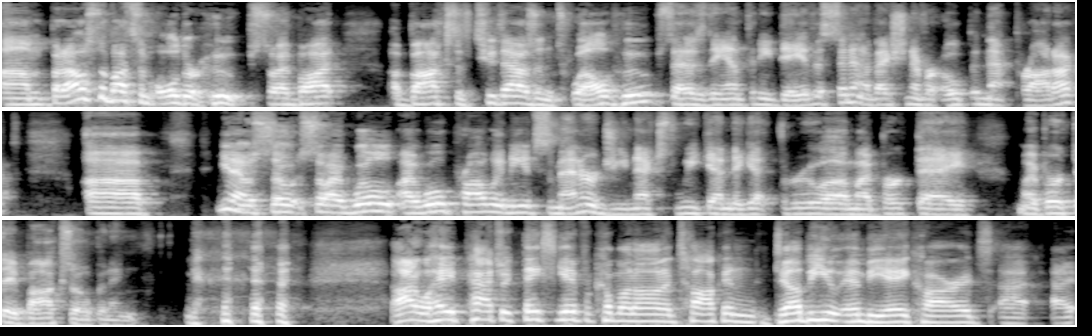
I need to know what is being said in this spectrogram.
Um, but I also bought some older hoops. So I bought a box of 2012 hoops that has the Anthony Davis in it. I've actually never opened that product. Uh, you know, so so I will I will probably need some energy next weekend to get through uh, my birthday my birthday box opening. All right. Well, hey, Patrick, thanks again for coming on and talking WNBA cards. I, I,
